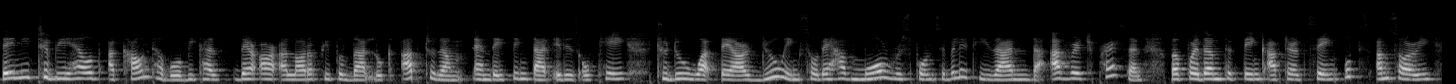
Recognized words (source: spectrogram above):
They need to be held accountable because there are a lot of people that look up to them and they think that it is okay to do what they are doing. So they have more responsibility than the average person. But for them to think after saying, oops, I'm sorry,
